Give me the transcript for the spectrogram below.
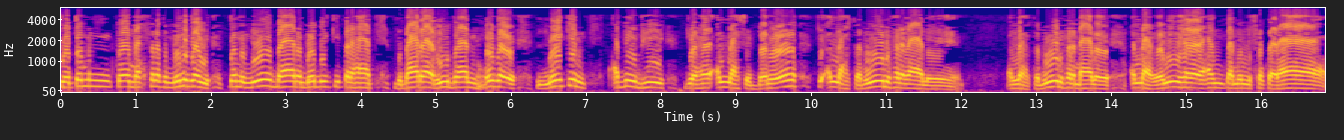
کہ تم کو مغفرت مل گئی، تم نیو بورن بیبی کی طرح دوبارہ ری بورن ہو گئے، لیکن ابھی بھی جو ہے اللہ سے ڈرو کہ اللہ قبول فرما لے۔ اللہ قبول فرما لے، اللہ غنی ہے انتم الفقراء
